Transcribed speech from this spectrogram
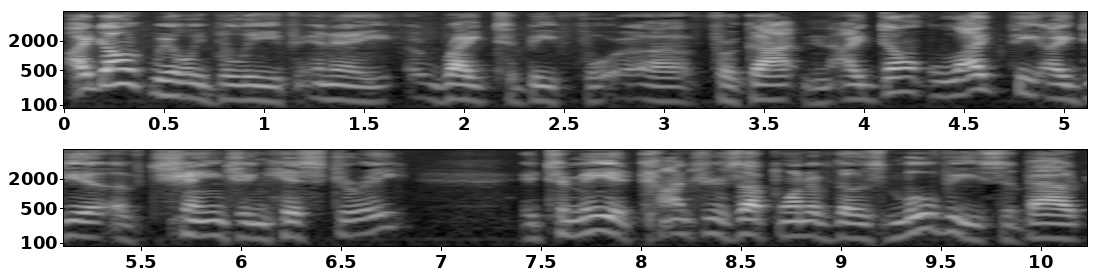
I don't really believe in a right to be for, uh, forgotten. I don't like the idea of changing history. It, to me, it conjures up one of those movies about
